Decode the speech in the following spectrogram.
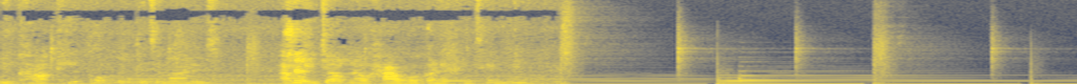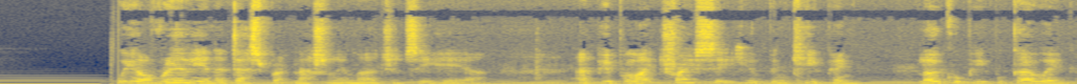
you can't keep up with the demand, and So- we don't know how we're going to continue. We are really in a desperate national emergency here, and people like Tracy, who've been keeping local people going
